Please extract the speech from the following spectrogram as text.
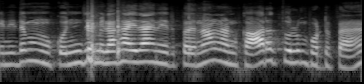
என்னிடம் கொஞ்சம் மிளகாய் தான் இருப்பதனால் நான் காரத்தூளும் போட்டுப்பேன்.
